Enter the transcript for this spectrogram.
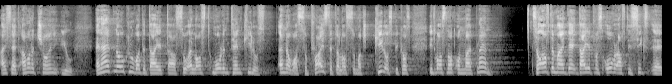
I said, I want to join you. And I had no clue what the diet does, so I lost more than 10 kilos. And I was surprised that I lost so much kilos because it was not on my plan. So after my diet was over, after six, uh,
